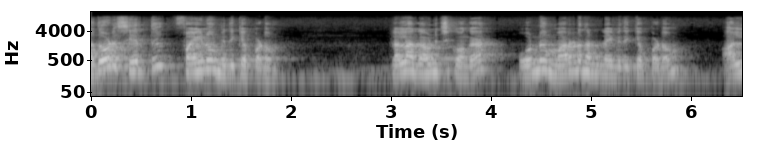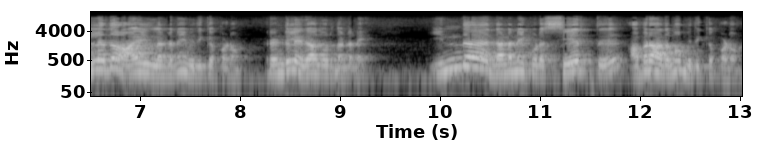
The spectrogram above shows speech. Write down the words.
அதோடு சேர்த்து ஃபைனும் விதிக்கப்படும். நல்லா கவனிச்சுக்கோங்க. ஒன்று மரண தண்டனை விதிக்கப்படும் அல்லது ஆயுள் தண்டனை விதிக்கப்படும். ரெண்டில் ஏதாவது ஒரு தண்டனை. இந்த தண்டனை கூட சேர்த்து அபராதமும் விதிக்கப்படும்.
